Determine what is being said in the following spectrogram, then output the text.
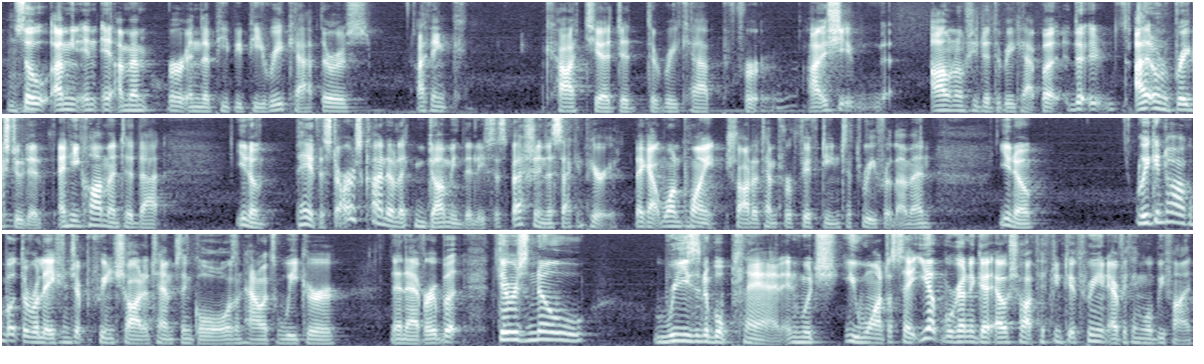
Mm-hmm. So, I mean, in, in, I remember in the PPP recap, there was, I think, Katya did the recap for. I she, I don't know if she did the recap, but the, I don't know Briggs did, and he commented that, you know, hey, the Stars kind of like dummied the Leafs, especially in the second period. Like at one mm-hmm. point, shot attempts were 15 to three for them, and you know, we can talk about the relationship between shot attempts and goals and how it's weaker than ever, but there is no reasonable plan in which you want to say, "Yep, we're going to get outshot 15 to 3 and everything will be fine."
